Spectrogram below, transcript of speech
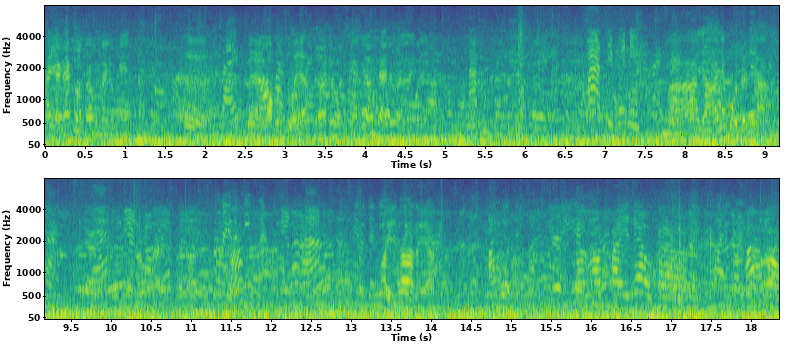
ถ้าอยากได้กรอบต้องไปตรงนี้เออไปไหนเอาคนสวยอะเรื่องแต่ด้วยมาสิบวันนี้มายาจะหมดแล้วเนี่ยข้างในมันนิ่มนะนิ่มนะมันจะไปนิ่มท่าไหนอะมันบดก็เอาไปแล้วกับ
